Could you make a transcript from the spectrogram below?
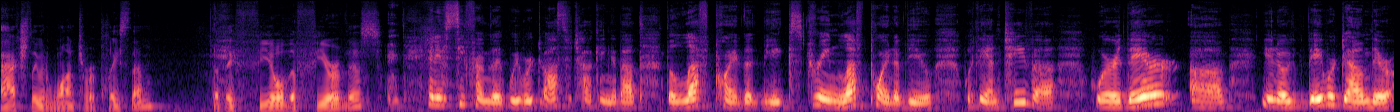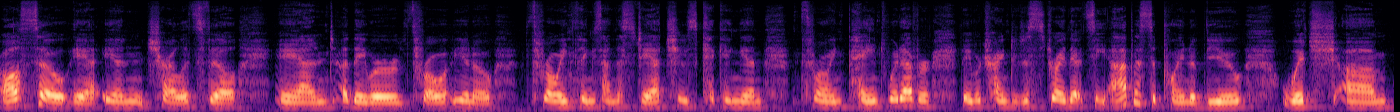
actually would want to replace them? That they feel the fear of this? And you see from the, we were also talking about the left point, the, the extreme left point of view with Antifa, where they're, uh, you know, they were down there also in Charlottesville, and they were throwing, you know, throwing things on the statues, kicking them, throwing paint, whatever. They were trying to destroy. That's the opposite point of view, which um,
